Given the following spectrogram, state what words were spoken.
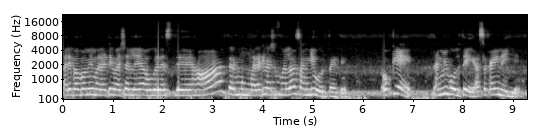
अरे बाबा मी मराठी भाषा लय अवघड असते. हां तर मग मराठी भाषा मला चांगली बोलता येते. ओके. आणि मी बोलते असं काही नाही आहे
